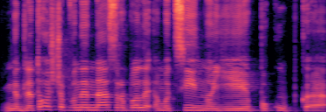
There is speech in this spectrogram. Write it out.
для того, щоб вони не зробили емоційної покупки.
